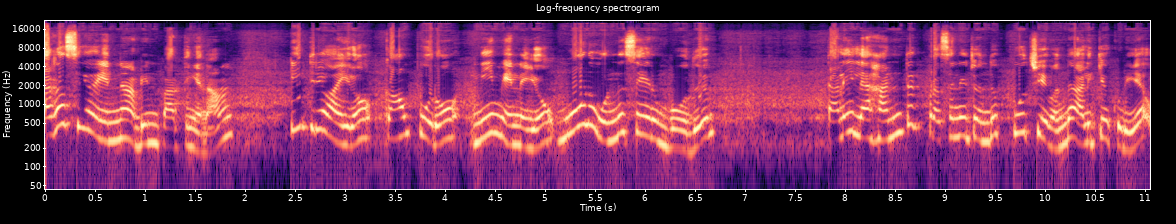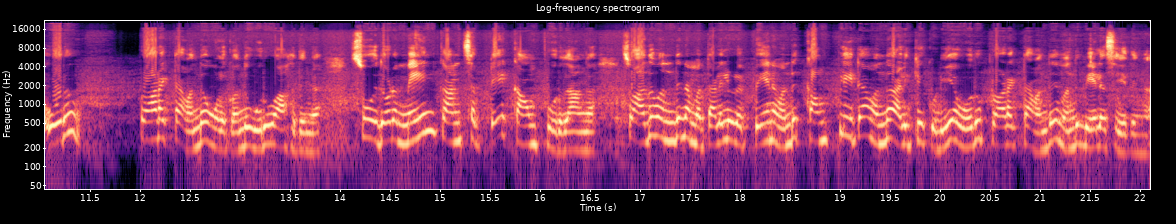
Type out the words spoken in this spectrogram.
ரகசியம் என்ன அப்படின்னு பார்த்தீங்கன்னா டீ த்ரீ ஆயிலும் காம்பூரும் நீம் எண்ணெயும் மூணு ஒன்று சேரும்போது தலையில் ஹண்ட்ரட் பர்சன்டேஜ் வந்து பூச்சியை வந்து அழிக்கக்கூடிய ஒரு ப்ராடக்டாக வந்து உங்களுக்கு வந்து உருவாகுதுங்க. ஸோ இதோட மெயின் கான்செப்டே காம்பூர் தாங்க. ஸோ அது வந்து நம்ம தலையில் உள்ள பேனை வந்து கம்ப்ளீட்டாக வந்து அழிக்கக்கூடிய ஒரு ப்ராடக்டாக வந்து வந்து வேலை செய்யுதுங்க.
